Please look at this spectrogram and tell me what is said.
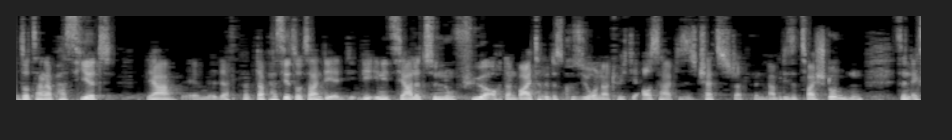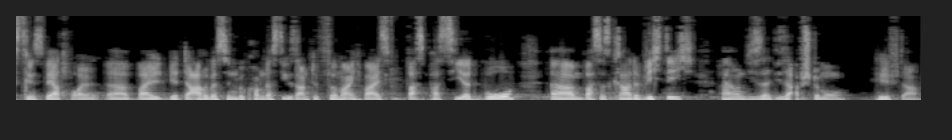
sozusagen da passiert ja, da, da passiert sozusagen die, die, die initiale Zündung für auch dann weitere Diskussionen natürlich, die außerhalb dieses Chats stattfinden. Aber diese zwei Stunden sind extrem wertvoll, äh, weil wir darüber hinbekommen, dass die gesamte Firma eigentlich weiß, was passiert, wo, äh, was ist gerade wichtig äh, und diese, diese Abstimmung hilft da.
